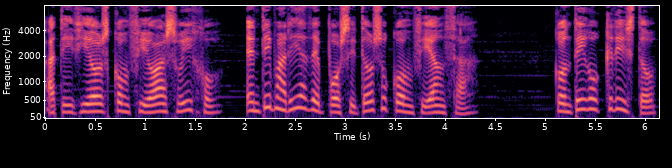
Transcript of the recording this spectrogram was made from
A ti Dios confió a su Hijo, en ti María depositó su confianza. Contigo Cristo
